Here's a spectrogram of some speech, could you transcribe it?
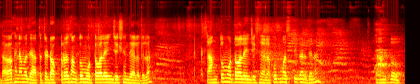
दवाखान्यामध्ये? आता त्या डॉक्टरला सांगतो मोठंवाला इंजेक्शन द्यायला तुला. सांगतो मोठंवाला इंजेक्शन द्यायला. खूप मस्ती करते ना? सांगतो.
